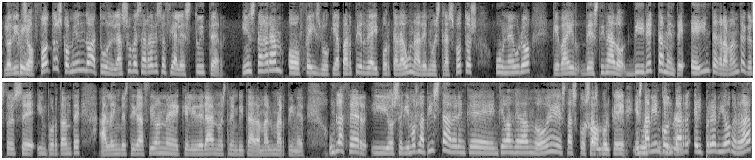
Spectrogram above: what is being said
Lo dicho, fotos comiendo atún, las subes a redes sociales, Twitter, Instagram o Facebook y a partir de ahí por cada una de nuestras fotos un euro que va a ir destinado directamente e íntegramente, que esto es eh, importante, a la investigación eh, que lidera nuestra invitada, Malu Martínez. Un placer y os seguimos la pista a ver en qué, en qué van quedando eh, estas cosas, porque está bien contar el previo, ¿verdad?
